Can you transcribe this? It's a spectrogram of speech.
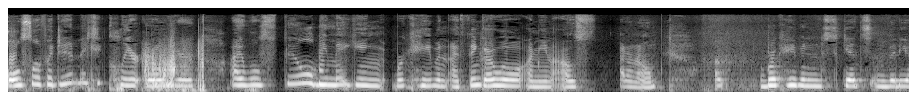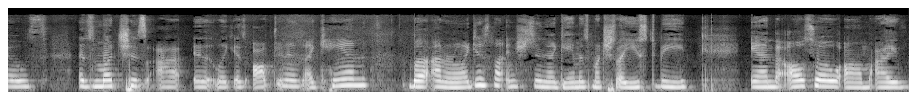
Also, if I didn't make it clear earlier, I will still be making Brookhaven. I think I will. I mean, I'll, I don't know. Uh, Brookhaven skits and videos as much as I, uh, like, as often as I can. But, I don't know, I'm just not interested in that game as much as I used to be. And also, um, I've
